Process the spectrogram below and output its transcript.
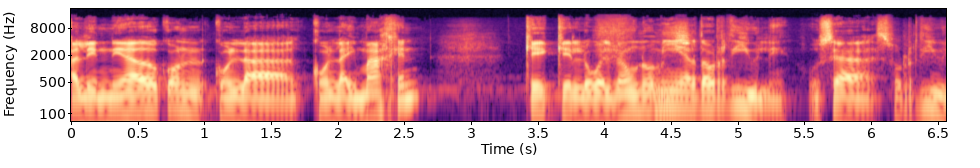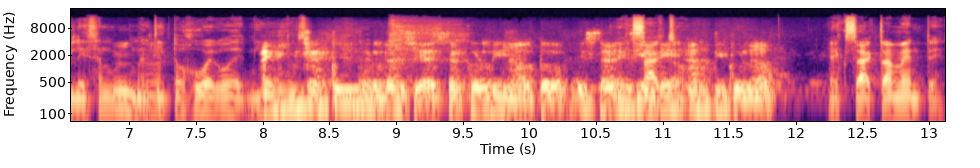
alineado con, con, la, con la imagen. Que, que, lo vuelve a uno mierda horrible. O sea, es horrible ese Uy, maldito no. juego de mierda. Hay mucha concordancia, está coordinado todo, está articulado. Exactamente.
